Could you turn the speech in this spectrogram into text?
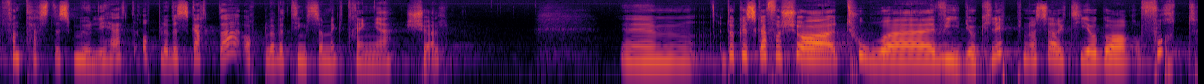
fantastisk mulighet. Oppleve skatter, oppleve ting som jeg trenger sjøl. Um, ehm, dere skal få se to uh, videoklipp. Nå ser jeg tida går fort.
